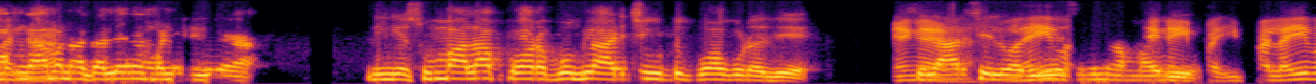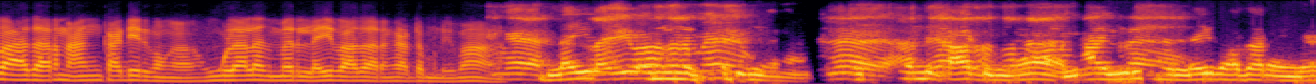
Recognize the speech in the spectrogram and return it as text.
வாங்காம நான் கல்யாணம் பண்ணிருக்கேன் நீங்க சும்மாலாம் போற போக்குல அடிச்சு விட்டு போக கூடாது இப்ப லைவ் ஆதாரம் நாங்க காட்டியிருக்கோங்க உங்களால அந்த மாதிரி லைவ் ஆதாரம் காட்ட முடியுமா? லைவ் நான் ஆதாரங்க.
